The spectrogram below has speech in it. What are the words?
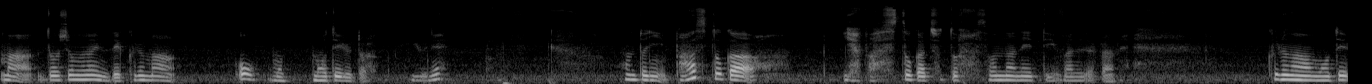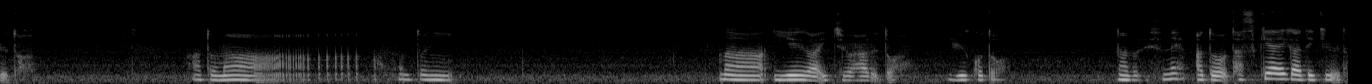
まあどうしようもないので車を持てるというね。本当にバスとかいやバスとかちょっとそんなねっていう感じだからね。車は持てると。あとまあ本当にまあ家が一応あるということなどですね。あと助け合いができると。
